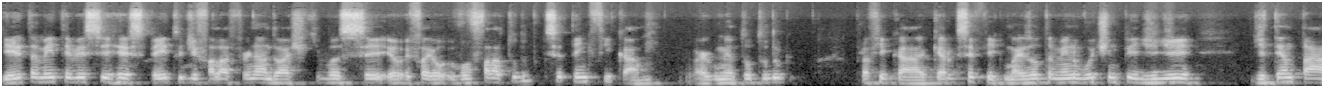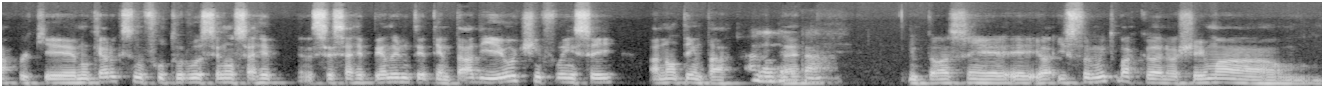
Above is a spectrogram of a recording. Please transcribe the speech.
E ele também teve esse respeito de falar, Fernando, acho que você. Eu, eu falei, eu vou falar tudo porque você tem que ficar. Argumentou tudo para ficar. Eu quero que você fique, mas eu também não vou te impedir de, de tentar, porque eu não quero que no futuro você não se, arrep você se arrependa de não ter tentado e eu te influenciei a não tentar. A não né? tentar. Então, assim, é, é, isso foi muito bacana. Eu achei uma. Um,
